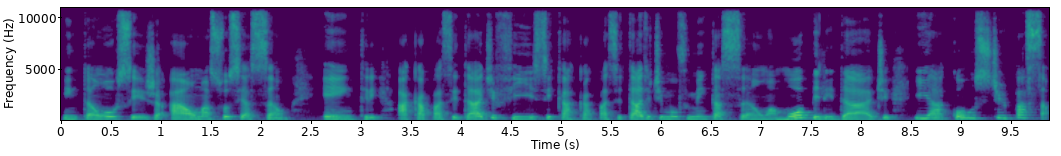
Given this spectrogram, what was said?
Então, ou seja, há uma associação entre a capacidade física, a capacidade de movimentação, a mobilidade e a constipação.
